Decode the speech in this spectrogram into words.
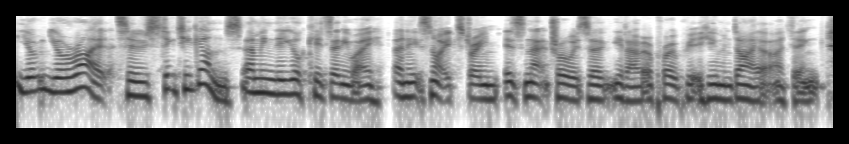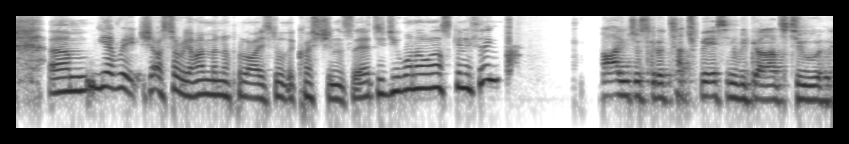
you're you're right to stick to your guns. I mean, they're your kids anyway, and it's not extreme. It's natural. It's a you know appropriate human diet. I think. Um, yeah, Rich. Oh, sorry, I monopolised all the questions there. Did you want to ask anything? I'm just going to touch base in regards to,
